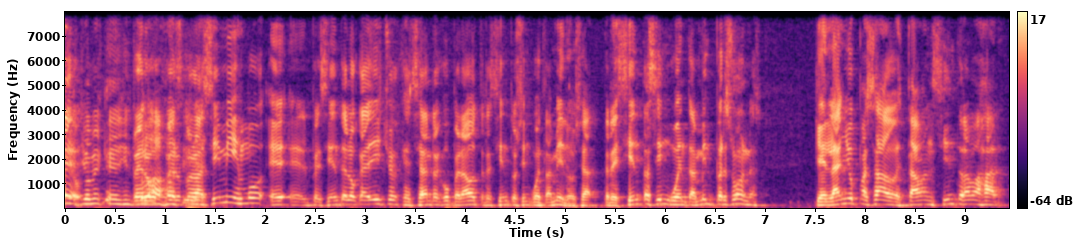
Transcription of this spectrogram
empleo. yo me quedé sin pero, trabajo, pero, así pero es. así mismo, eh, el presidente lo que ha dicho es que se han recuperado 350 mil, o sea, 350 mil personas que el año pasado estaban sin trabajar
